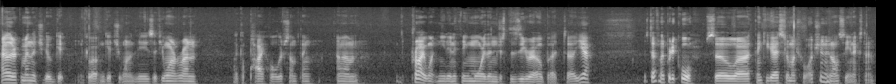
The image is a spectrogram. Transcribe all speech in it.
highly recommend that you go get go out and get you one of these if you want to run like a Pi-hole or something. Um, probably wouldn't need anything more than just the zero, but uh, yeah, it's definitely pretty cool. So, uh, thank you guys so much for watching, and I'll see you next time.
